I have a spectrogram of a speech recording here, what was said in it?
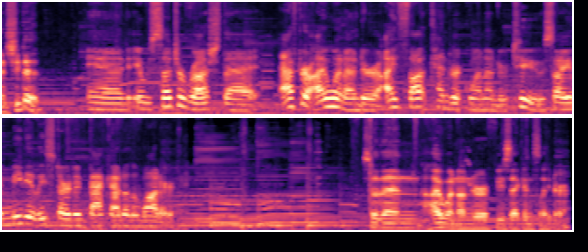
And she did. And it was such a rush that after I went under, I thought Kendrick went under too, so I immediately started back out of the water. So then I went under a few seconds later.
